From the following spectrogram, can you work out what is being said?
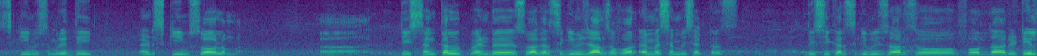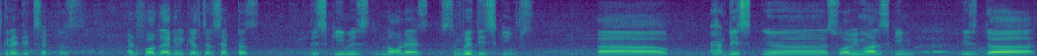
scheme Smriddhi and scheme Swavalamban. Uh, the Sankalp and uh, Swagat scheme is also for MSME sectors. The Shikhar scheme is also for the retail credit sectors. And for the agriculture sectors, this scheme is known as Smriddhi schemes. Uh, this uh, Swabhiman scheme is the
